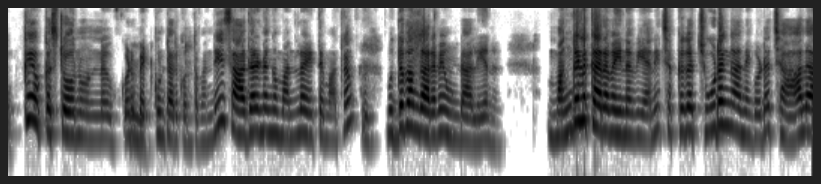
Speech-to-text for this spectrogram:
ఒకే ఒక్క స్టోన్ ఉన్న కూడా. పెట్టుకుంటారు కొంతమంది. సాధారణంగా మనలో అయితే మాత్రం. ముద్ద బంగారమే ఉండాలి అని మంగళకరమైనవి అని చక్కగా చూడంగానే కూడా చాలా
